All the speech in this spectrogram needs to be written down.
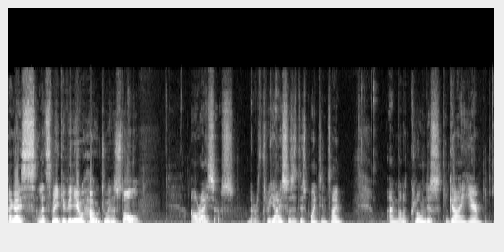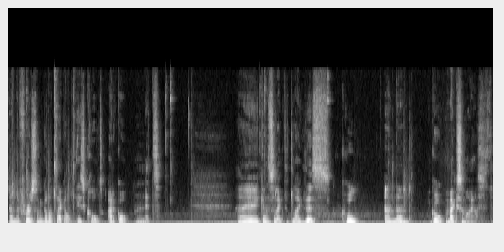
Hi guys, let's make a video how to install our ISOs. There are three ISOs at this point in time. I'm gonna clone this guy here and the first I'm gonna tackle is called ArcoNet. I can select it like this, cool, and then go maximized.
